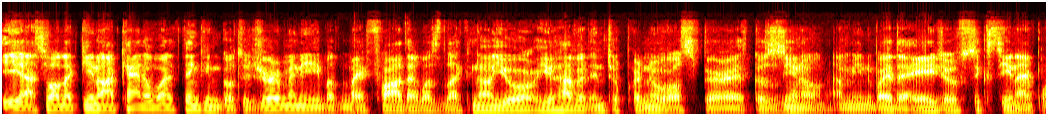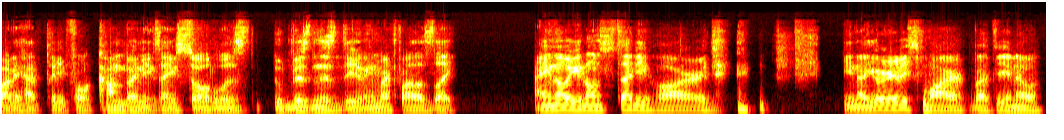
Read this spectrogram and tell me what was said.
yeah, so like you know, I kind of went thinking go to Germany, but my father was like, "No, you're you have an entrepreneurial spirit because you know, I mean, by the age of sixteen, I probably had three, four companies I sold was do business dealing." My father's like. I know you don't study hard. you know, you're really smart, but you know,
